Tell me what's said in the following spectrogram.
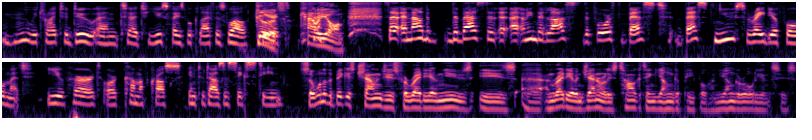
Mm-hmm. We try to do and uh, to use Facebook Live as well. Good. Carry on. so and now the the best. Uh, I mean the last, the fourth best best news radio format you've heard or come across in 2016. So one of the biggest challenges for radio news is, uh, and radio in general, is targeting younger people and younger audiences.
